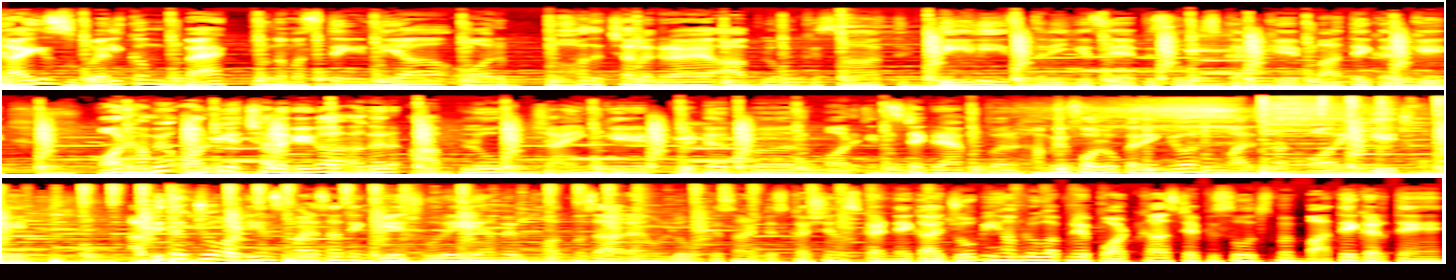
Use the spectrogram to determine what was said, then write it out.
guys welcome back to Namaste India और बहुत अच्छा लग रहा है आप लोगों के साथ डेली इस तरीके से एपिसोड्स करके बातें करके और हमें और भी अच्छा लगेगा अगर आप लोग जाएँगे ट्विटर पर और इंस्टाग्राम पर हमें फॉलो करेंगे और हमारे साथ और इंगेज होंगे अभी तक जो ऑडियंस हमारे साथ इंगेज हो रही है, हमें बहुत मज़ा आ रहा है उन लोगों के साथ डिस्कशंस करने का। जो भी हम लोग अपने पॉडकास्ट एपिसोड्स में बातें करते हैं,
